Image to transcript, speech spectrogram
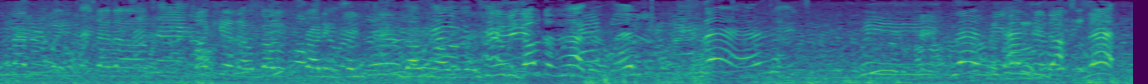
another way instead of like you know going starting from there, going all the way here. We go the other way. Then we then we ended up that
